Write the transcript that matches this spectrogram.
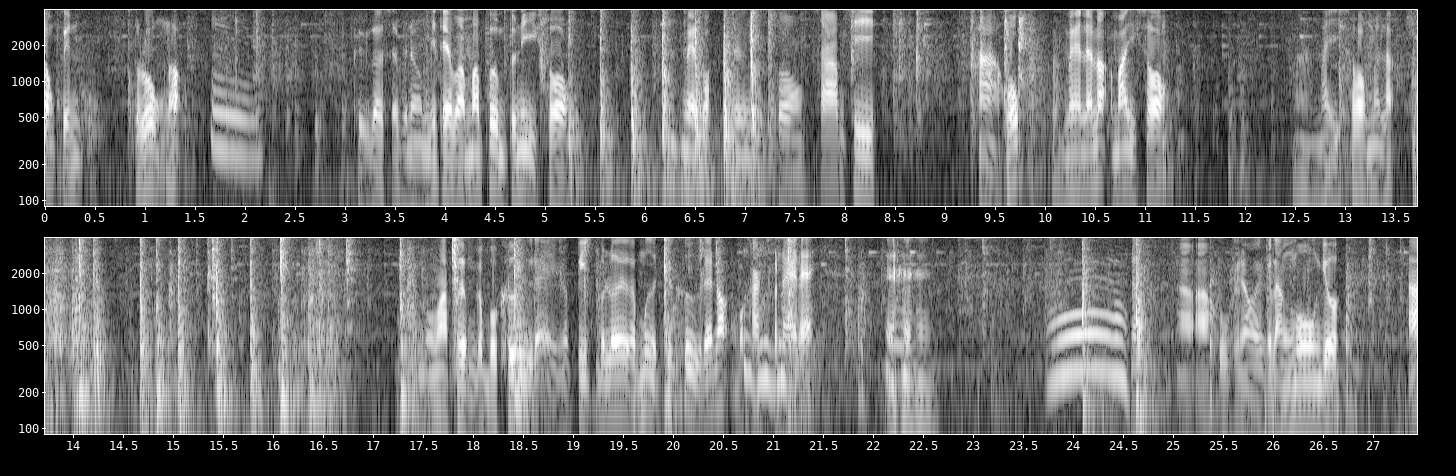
ต้องเป็นตัวโล่งเนาะ ถึงแล้วใส่พี่น้องมีแต่ว่ามาเพิ่มตัวนี้อีกสองแม่นปะหนึ่งสองสามสี่ห้าหกแม่นแล้วเนาะมาอีกสองอ่ามาอีกสองแม่นละบ่มาเพิ่มกับบ่คือได้ก็ปิดไปเลยกับมืดคือคือได้เนาะบ่คักปานใดได้เนาะเอาเอาผู้พี่น้องเอ้ยกำลังโมงอยู่เอา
